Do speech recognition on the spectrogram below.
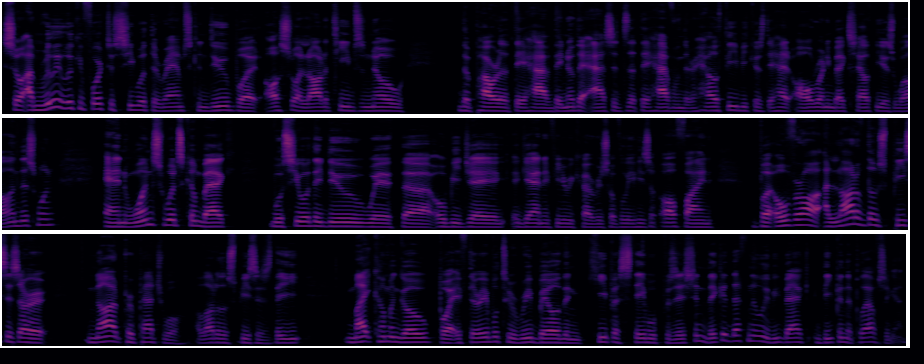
So I'm really looking forward to see what the Rams can do, but also a lot of teams know the power that they have. They know the assets that they have when they're healthy because they had all running backs healthy as well in this one. And once Woods come back, we'll see what they do with uh, OBJ again if he recovers. Hopefully he's all fine. But overall, a lot of those pieces are not perpetual. A lot of those pieces they might come and go, but if they're able to rebuild and keep a stable position, they could definitely be back deep in the playoffs again.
